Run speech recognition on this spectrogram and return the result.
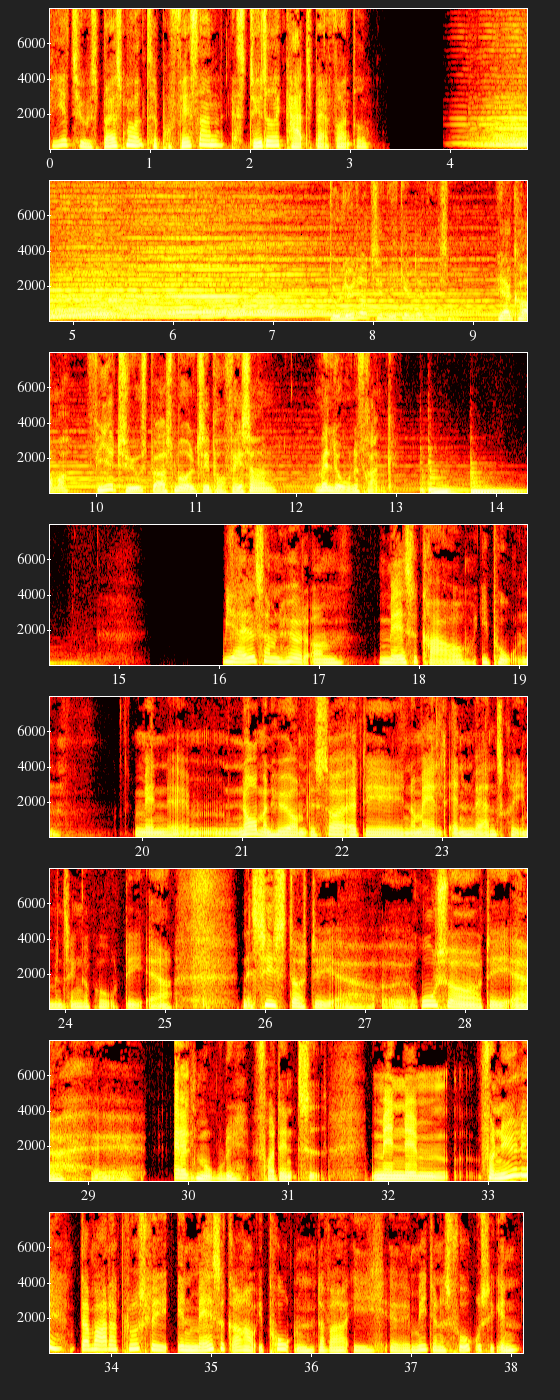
24 spørgsmål til professoren er støttet af Carlsbergfondet. Du lytter til Weekendavisen. Her kommer 24 spørgsmål til professoren med Lone Frank. Vi har alle sammen hørt om massegrave i Polen. Men øh, når man hører om det, så er det normalt 2. verdenskrig, man tænker på. Det er nazister, det er øh, russere, det er øh, alt muligt fra den tid. Men øhm, for nylig, der var der pludselig en massegrav i Polen, der var i øh, mediernes fokus igen.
